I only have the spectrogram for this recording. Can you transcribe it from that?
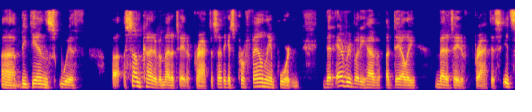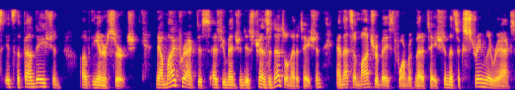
uh, begins with uh, some kind of a meditative practice. I think it's profoundly important that everybody have a daily meditative practice. It's it's the foundation of the inner search. Now, my practice, as you mentioned, is transcendental meditation, and that's a mantra-based form of meditation that's extremely relax,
